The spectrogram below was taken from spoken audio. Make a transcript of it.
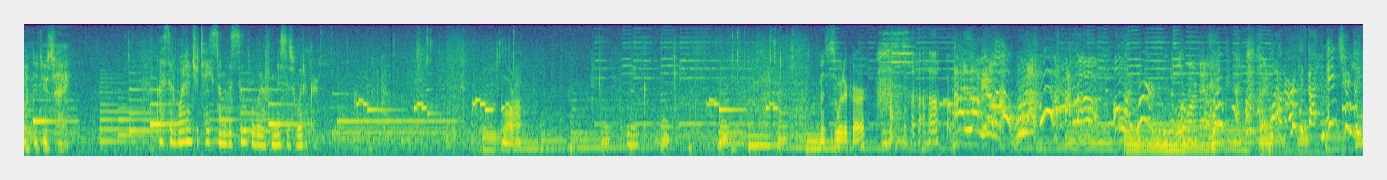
What did you say? I said, why don't you take some of the silverware from Mrs. Whitaker? Laura. Luke. Mrs. Whitaker. I love you! Oh, my word! What on earth has gotten into you?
